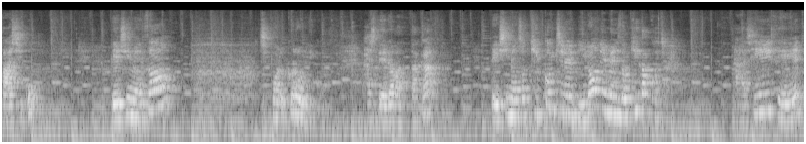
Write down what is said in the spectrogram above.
마시고 내쉬면서 지퍼를 끌어올리고 다시 내려갔다가 내쉬면서 뒤꿈치를 밀어내면서 키가 커져요. 다시 셋,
